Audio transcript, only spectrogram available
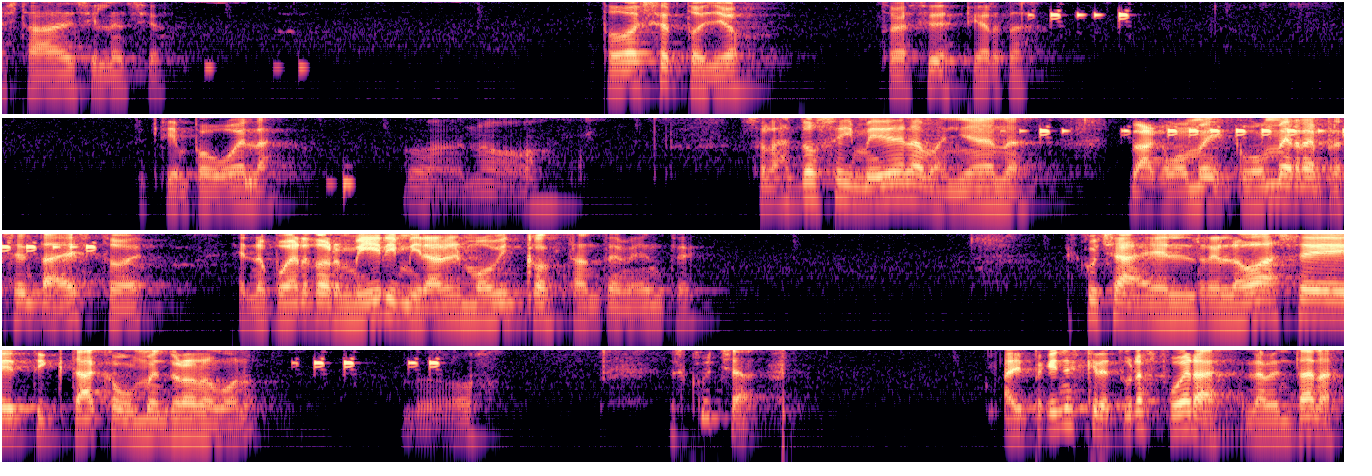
Está en silencio. Todo excepto yo. Todavía estoy despierta. El tiempo vuela. Oh, no. Son las doce y media de la mañana. Va, ¿cómo me, cómo me representa esto, eh? El no poder dormir y mirar el móvil constantemente. Escucha, el reloj hace tic-tac como un metrónomo, ¿no? No. Escucha. Hay pequeñas criaturas fuera, en la ventana.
